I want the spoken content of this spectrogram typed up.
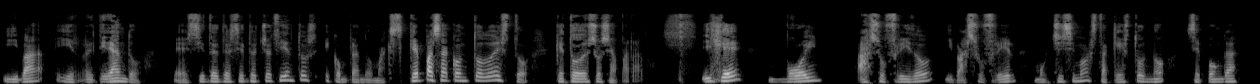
y iba a ir retirando eh, 737-800 y comprando Max. ¿Qué pasa con todo esto? Que todo eso se ha parado y que Boeing ha sufrido y va a sufrir muchísimo hasta que esto no se ponga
